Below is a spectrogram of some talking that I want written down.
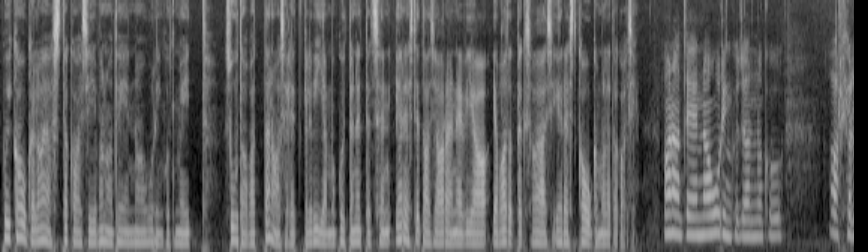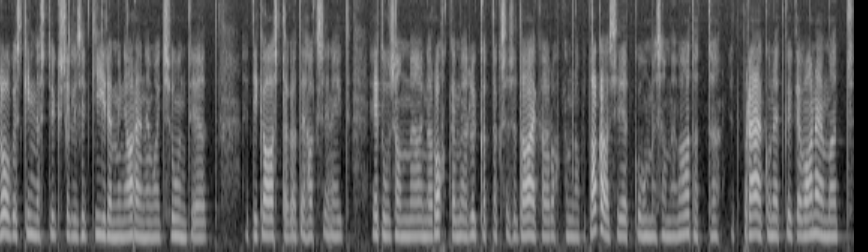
kui kaugele ajas tagasi vana DNA uuringud meid suudavad tänasel hetkel viia, ma kujutan ette, et see on järjest edasi arenev ja, ja vaadatakse ajas järjest kaugemale tagasi. vana DNA uuringud on nagu arheoloogiast kindlasti üks selliseid kiiremini arenevaid suundi, et et iga aastaga tehakse neid edusamme aina rohkem ja lükatakse seda aega rohkem nagu tagasi, et kuhu me saame vaadata, et praegu need kõige vanemad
